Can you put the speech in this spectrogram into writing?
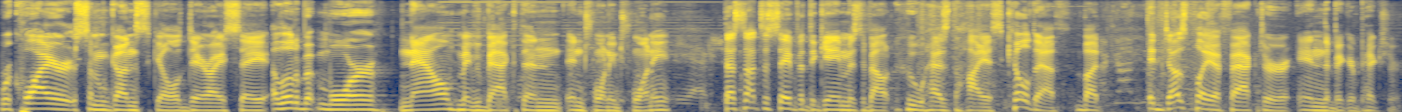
require some gun skill, dare I say, a little bit more now, maybe back then in 2020. That's not to say that the game is about who has the highest kill death, but it does play a factor in the bigger picture.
